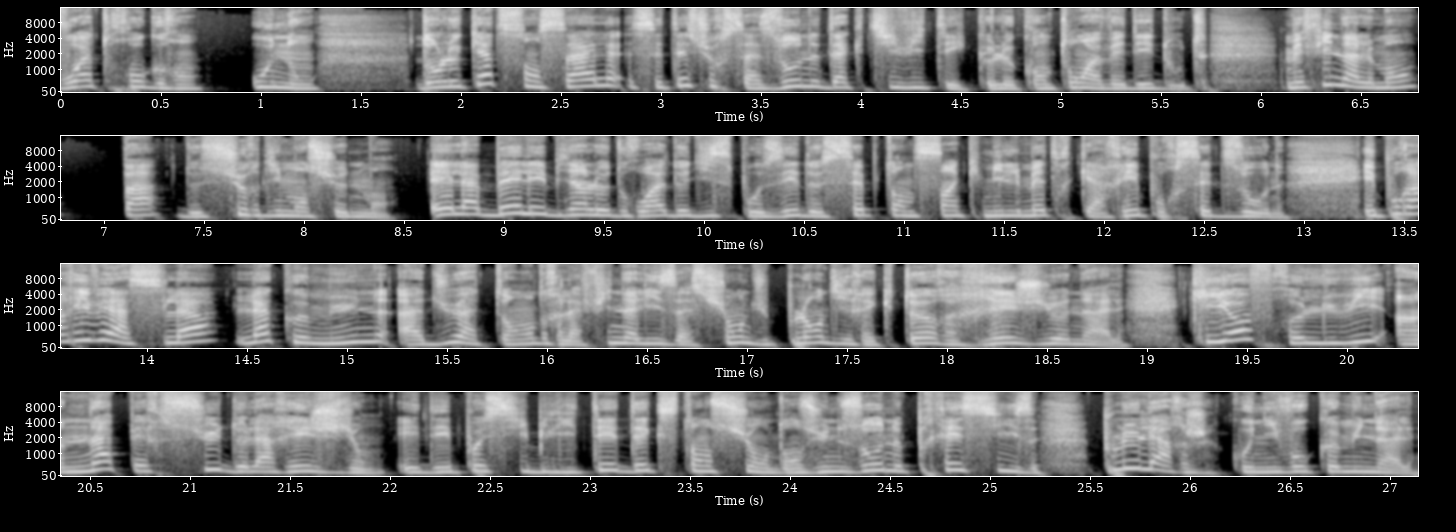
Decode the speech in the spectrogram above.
voit trop grand ou non. Dans le cas de Sansal, c'était sur sa zone d'activité que le canton avait des doutes. Mais finalement, pas de surdimensionnement elle a bel et bien le droit de disposer de 75 000 m2 pour cette zone. Et pour arriver à cela, la commune a dû attendre la finalisation du plan directeur régional, qui offre lui un aperçu de la région et des possibilités d'extension dans une zone précise, plus large qu'au niveau communal.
